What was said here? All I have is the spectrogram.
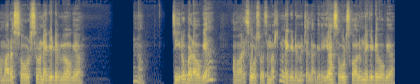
हमारा सोर्स रो नेगेटिव में हो गया, है ना? ज़ीरो बड़ा हो गया, हमारे सोर्स रो से मतलब नेगेटिव में चला गया, या सोर्स कॉलम नेगेटिव हो गया,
